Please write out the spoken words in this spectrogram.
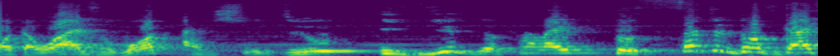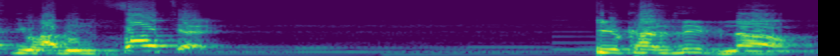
Otherwise, what I should do is use your salary to settle those guys you have insulted. You can leave now.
